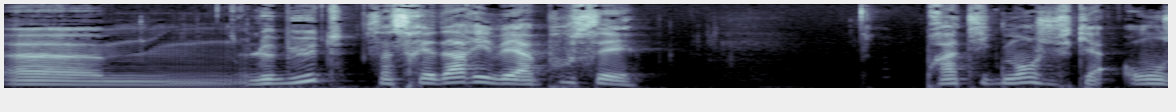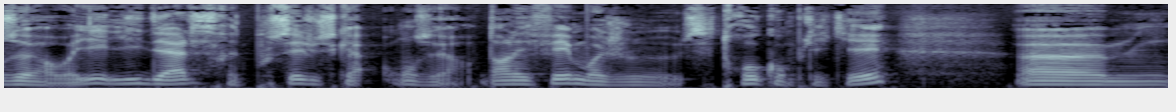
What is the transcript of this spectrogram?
euh, le but, ça serait d'arriver à pousser pratiquement jusqu'à 11 heures. Vous voyez, l'idéal serait de pousser jusqu'à 11 heures. Dans les faits, moi, c'est trop compliqué. Euh,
